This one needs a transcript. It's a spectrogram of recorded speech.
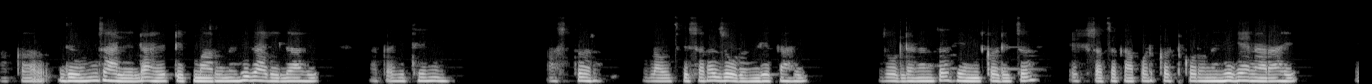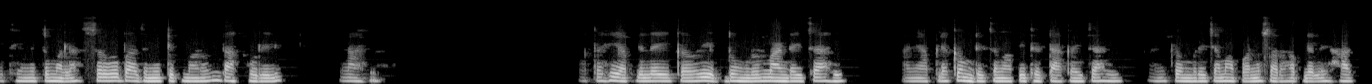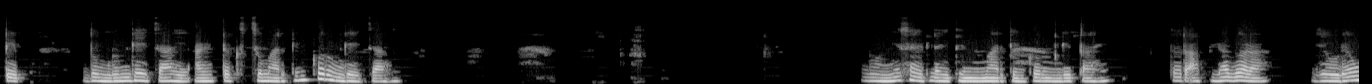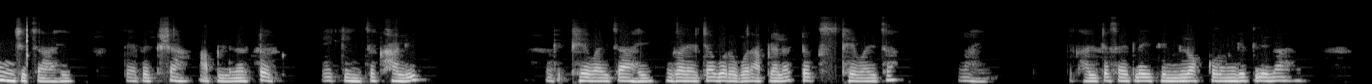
आकार देऊन झालेला आहे. टिप मारूनही झालेलं आहे. आता इथे मी अस्तर ब्लाऊज पिसाला जोडून घेत आहे. जोडल्यानंतर हे मी कडेचं एक्स्ट्राचं कापड कट करूनही घेणार आहे. इथे मी तुम्हाला सर्व बाजूने टिक मारून दाखवलेली नाही. आता हे आपल्याला एकावर एक दुमडून मांडायचं आहे आणि आपल्या कमरेचं माप इथे टाकायचं आहे. आणि कमरेच्या मापानुसार आपल्याला हा टेप दुमडून घ्यायचा आहे आणि टक्सचं मार्किंग करून घ्यायचं आहे. दोन्ही साईडला इथे मी मार्किंग करून घेत आहे. तर आपला गळा जेवढ्या उंचीचा आहे. त्यापेक्षा आपल्याला टक एक इंच खाली ठेवायचा आहे. गळ्याच्या बरोबर आपल्याला टक्स ठेवायचा नाही. तर खालच्या साईडला इथे मी लॉक करून घेतलेला आहे.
